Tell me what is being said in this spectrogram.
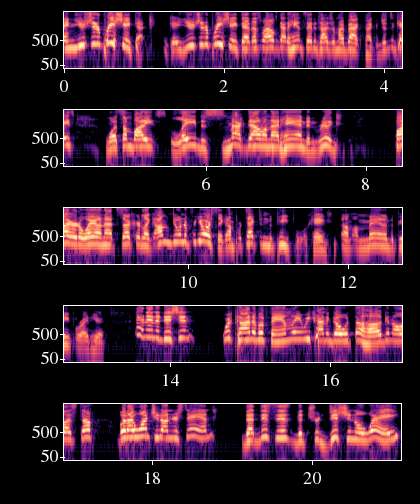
and you should appreciate that. Okay, you should appreciate that. That's why I always got a hand sanitizer in my backpack. just in case what somebody laid to smack down on that hand and really fired away on that sucker, like I'm doing it for your sake. I'm protecting the people, okay? I'm a man of the people right here. And in addition, we're kind of a family. We kind of go with the hug and all that stuff. But I want you to understand that this is the traditional way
